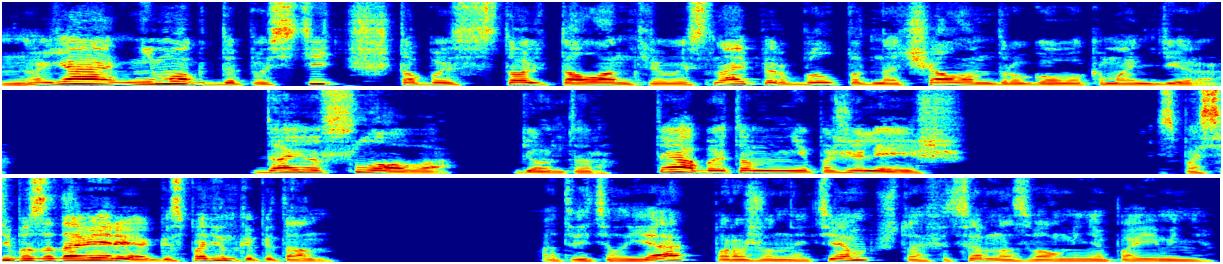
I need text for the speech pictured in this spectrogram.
Но я не мог допустить, чтобы столь талантливый снайпер был под началом другого командира. Даю слово, Гюнтер, ты об этом не пожалеешь. Спасибо за доверие, господин капитан, ответил я, пораженный тем, что офицер назвал меня по имени.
